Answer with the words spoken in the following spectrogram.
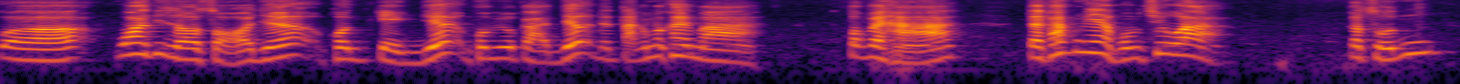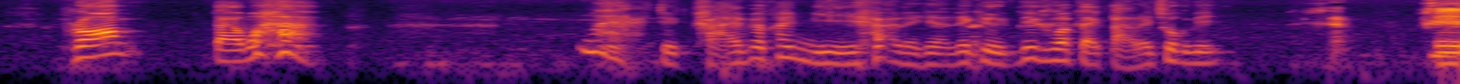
เอ่อว่าที่สสเยอะคนเก่งเยอะคนมีโอกาสเยอะแต่ตังค์ไม่ค่อยมา ต้องไปหา แต่พรรคเนี่ยผมเชื่อว่ากระสุนพร้อมแต่ว่าแหม่จุดขายไม่ค่อยมีอะไรเงี้ยนี่คือนี่คือความแตกต่างในช่วงนี้คือ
